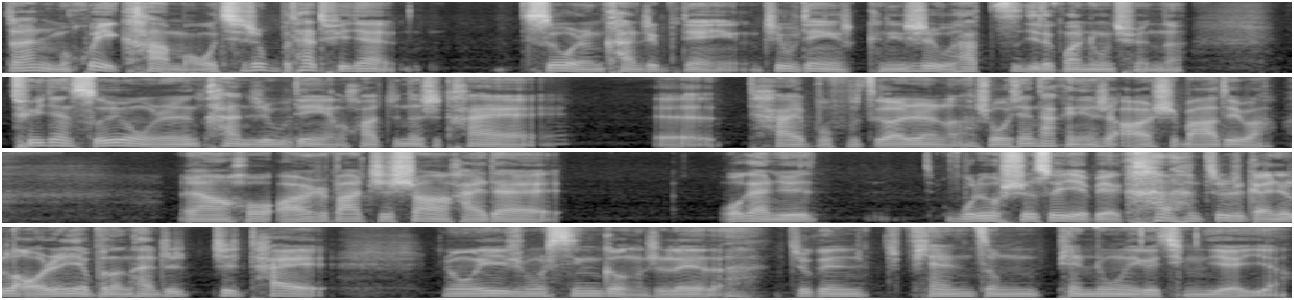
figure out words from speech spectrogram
当然，你们会看吗？我其实不太推荐所有人看这部电影。这部电影肯定是有他自己的观众群的。推荐所有人看这部电影的话，真的是太……呃，太不负责任了。首先，他肯定是 R 十八，对吧？然后 R 十八之上还得，我感觉五六十岁也别看，就是感觉老人也不能看，这这太容易什么心梗之类的，就跟片中片中的一个情节一样。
